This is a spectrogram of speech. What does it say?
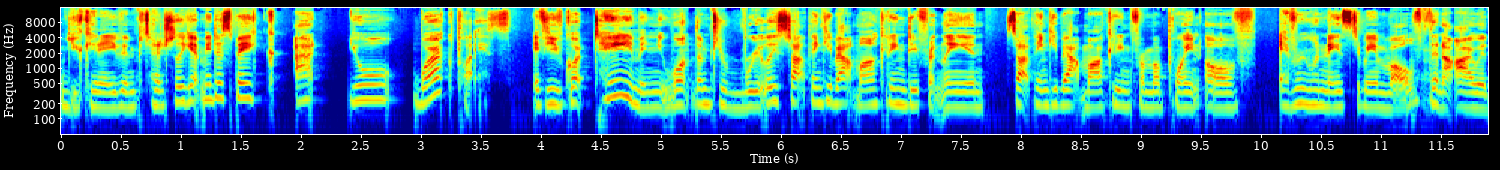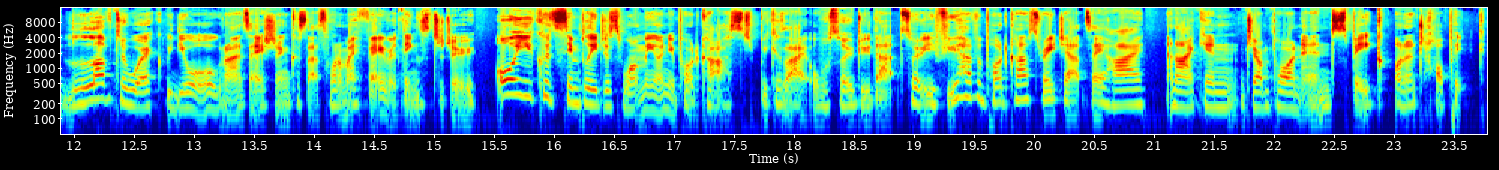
You can even potentially get me to speak at your workplace. If you've got team and you want them to really start thinking about marketing differently and start thinking about marketing from a point of everyone needs to be involved, then I would love to work with your organization because that's one of my favorite things to do. Or you could simply just want me on your podcast because I also do that. So if you have a podcast, reach out, say hi, and I can jump on and speak on a topic.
